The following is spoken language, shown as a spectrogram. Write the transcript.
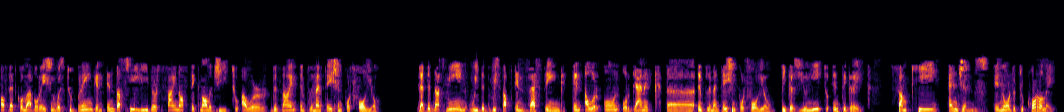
of that collaboration was to bring an industry leader sign-off technology to our design implementation portfolio. That did not mean we did we stopped investing in our own organic uh, implementation portfolio because you need to integrate some key engines in order to correlate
